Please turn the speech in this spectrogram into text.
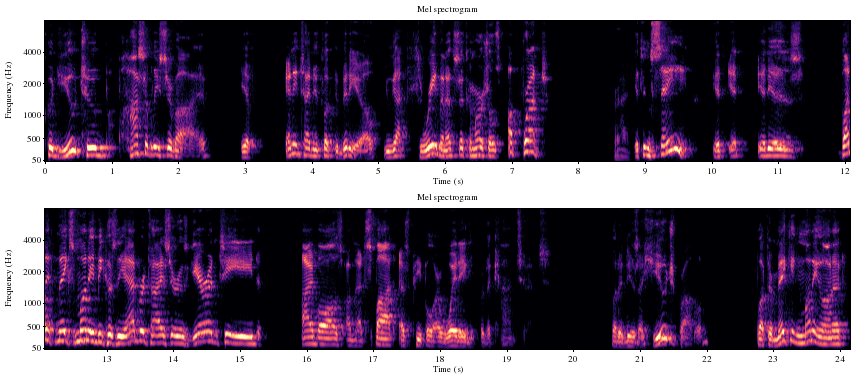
Could YouTube possibly survive if anytime you click the video, you got three minutes of commercials up front? Right. It's insane. It it it is but it makes money because the advertiser is guaranteed eyeballs on that spot as people are waiting for the content. But it is a huge problem, but they're making money on it.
